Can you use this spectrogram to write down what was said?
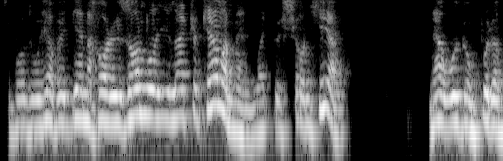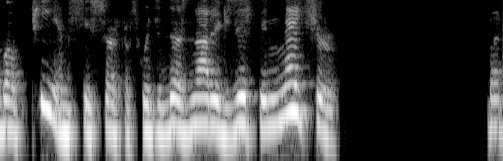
Suppose we have again a horizontal electric element like we're shown here. Now we're going to put above PMC surface, which does not exist in nature. But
